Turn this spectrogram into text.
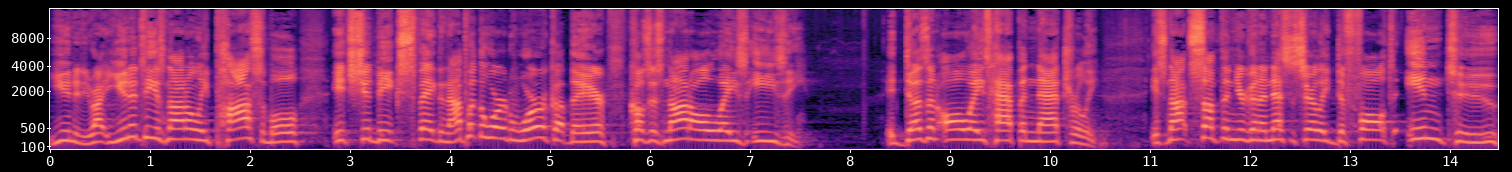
unity, right? Unity is not only possible, it should be expected. And I put the word work up there because it's not always easy. It doesn't always happen naturally. It's not something you're going to necessarily default into.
